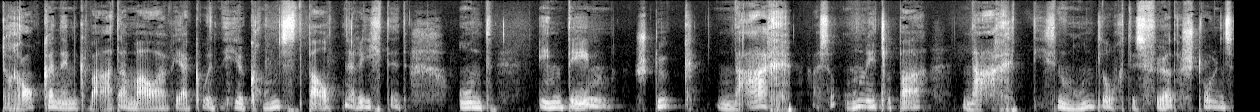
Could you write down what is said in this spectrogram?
trockenem Quadermauerwerk wurden hier Kunstbauten errichtet und in dem Stück nach, also unmittelbar nach diesem Mundloch des Förderstollens,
